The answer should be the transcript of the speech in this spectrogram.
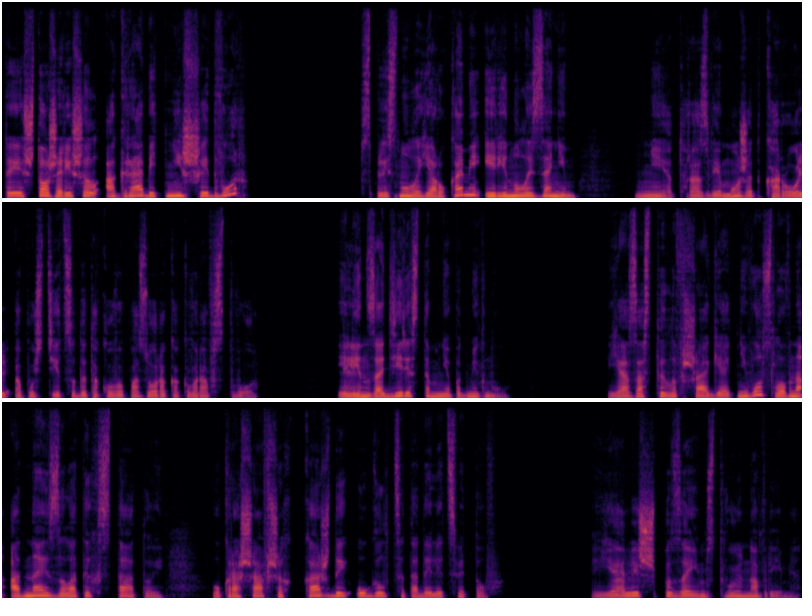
«Ты что же, решил ограбить низший двор?» Всплеснула я руками и ринулась за ним. «Нет, разве может король опуститься до такого позора, как воровство?» Илин задиристо мне подмигнул. Я застыла в шаге от него, словно одна из золотых статуй, украшавших каждый угол цитадели цветов. «Я лишь позаимствую на время».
